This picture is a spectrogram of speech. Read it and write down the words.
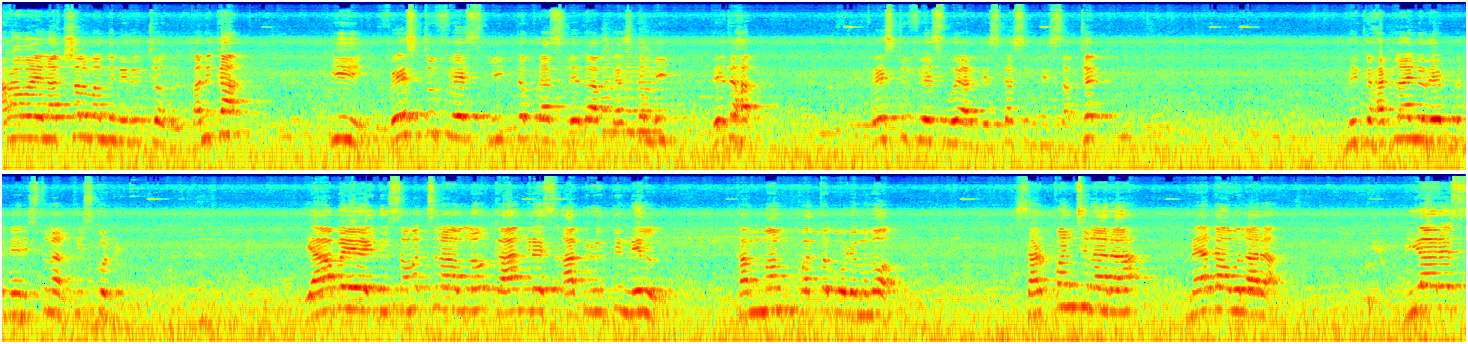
అరవై లక్షల మంది నిరుద్యోగులు. కనుక ఈ face to face meet the press లేదా ప్రెస్ ద మీట్ లేదా face to face we are discussing this subject మీకు హెడ్లైన్ రేపటికి నేను ఇస్తున్నాను తీసుకోండి. యాభై ఐదు సంవత్సరాల్లో కాంగ్రెస్ అభివృద్ధి నిల్ ఖమ్మం కొత్తగూడెంలో. సర్పంచులారా మేధావులారా బీఆర్ఎస్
